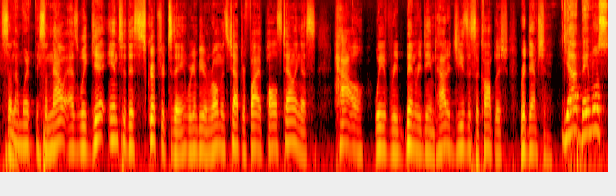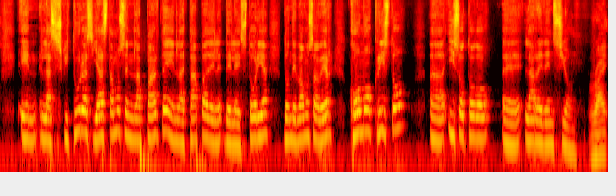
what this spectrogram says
So, la muerte. so now, as we get into this scripture today, we're going to be in Romans chapter 5. Paul's telling us how we've re- been redeemed. How did Jesus accomplish redemption? Ya vemos en las escrituras, ya estamos en la parte, en la etapa de, la- de la historia donde vamos a ver cómo Cristo ah, hizo todo eh, la redención. Right?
